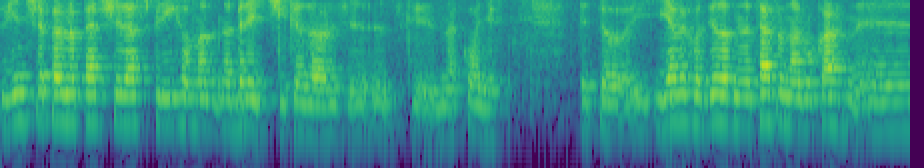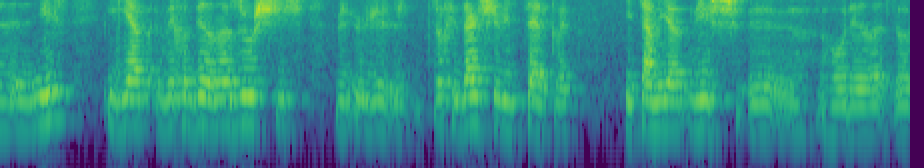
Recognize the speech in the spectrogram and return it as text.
він ще, певно, перший раз приїхав на, на бричці, казали, е, на конях. Е, То я виходила б на тато на руках е, ніс, і я виходила на зустріч вже- вже трохи далі від церкви. І там я вірш е, говорила, то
